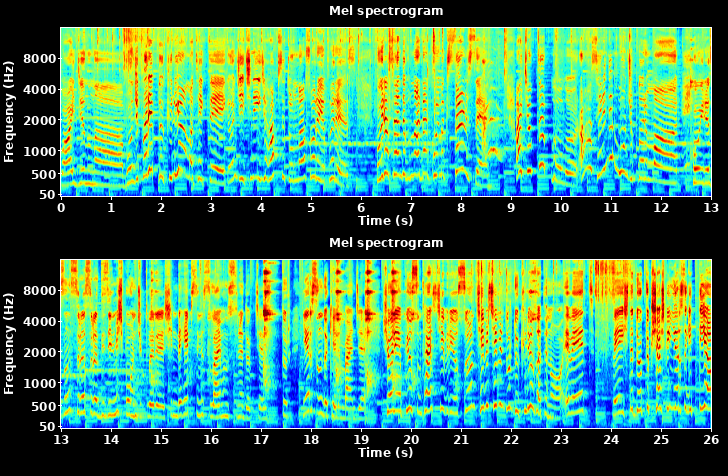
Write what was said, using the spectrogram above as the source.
Vay canına. Boncuklar hep dökülüyor ama tek tek. Önce içine iyice hapset ondan sonra yaparız. Poyraz sen de bunlardan koymak ister misin? Ay çok tatlı olur. Aa senin de mi boncukların var? Poyraz'ın sıra sıra dizilmiş boncukları. Şimdi hepsini slime'ın üstüne dökeceğiz. Dur yarısını dökelim bence. Şöyle yapıyorsun ters çeviriyorsun. Çevir çevir dur dökülüyor zaten o. Evet. Ve işte döktük şaşkın yarısı gitti ya.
